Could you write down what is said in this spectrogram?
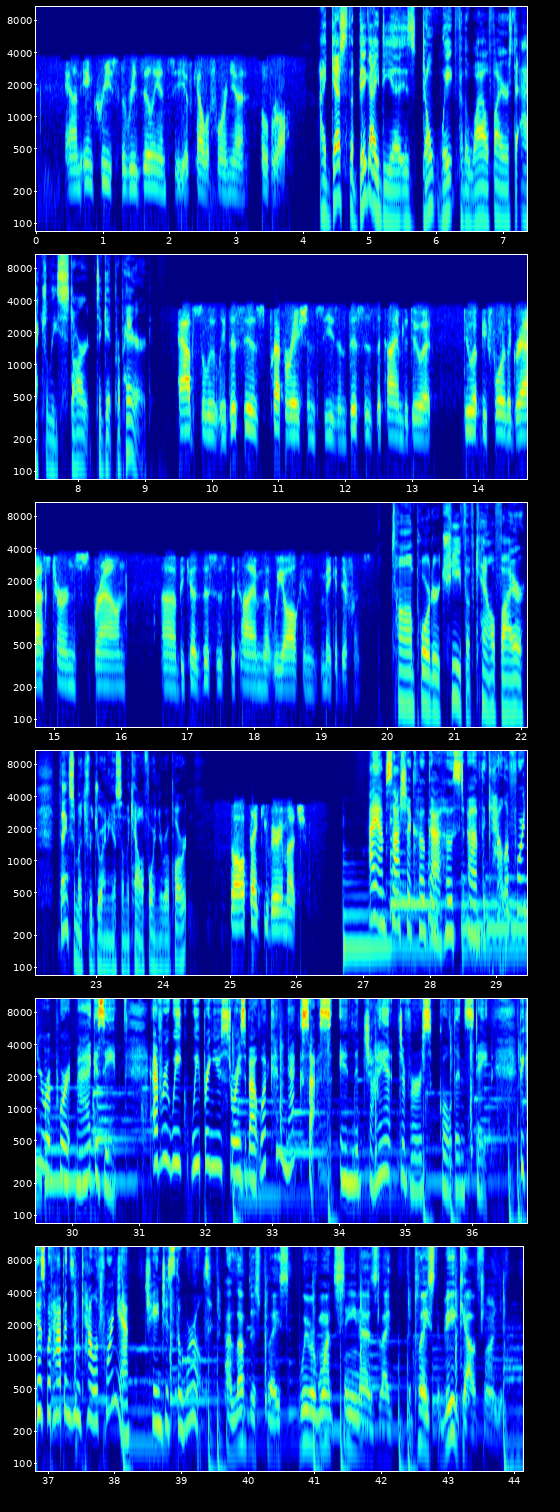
and increase the resiliency of California overall. I guess the big idea is don't wait for the wildfires to actually start to get prepared. Absolutely. This is preparation season. This is the time to do it. Do it before the grass turns brown uh, because this is the time that we all can make a difference. Thom Porter, Chief of CAL FIRE, thanks so much for joining us on the California Report. Saul, thank you very much. Hi, I'm Sasha Khokha, host of the California Report magazine. Every week, we bring you stories about what connects us in the giant, diverse Golden State. Because what happens in California changes the world. I love this place. We were once seen as like the place to be, California.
